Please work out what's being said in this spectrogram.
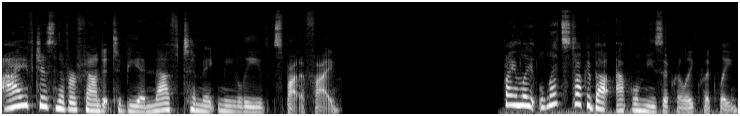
I've just never found it to be enough to make me leave Spotify. Finally, let's talk about Apple Music really quickly.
